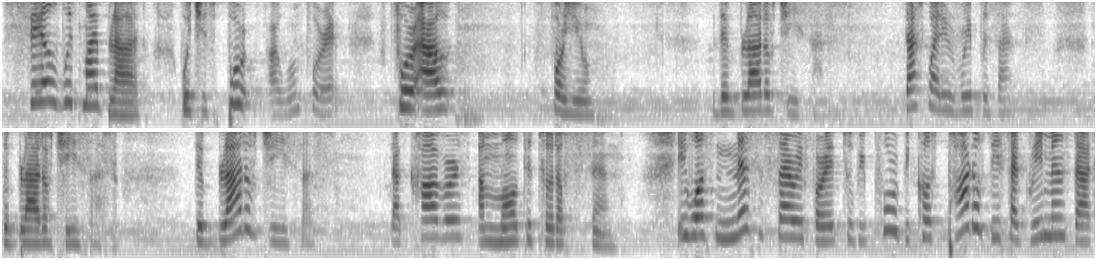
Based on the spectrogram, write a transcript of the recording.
sealed with my blood, which is poured, I won't pour it, pour out for you. The blood of Jesus. That's what it represents the blood of Jesus. The blood of Jesus that covers a multitude of sin. It was necessary for it to be poured because part of these agreements that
